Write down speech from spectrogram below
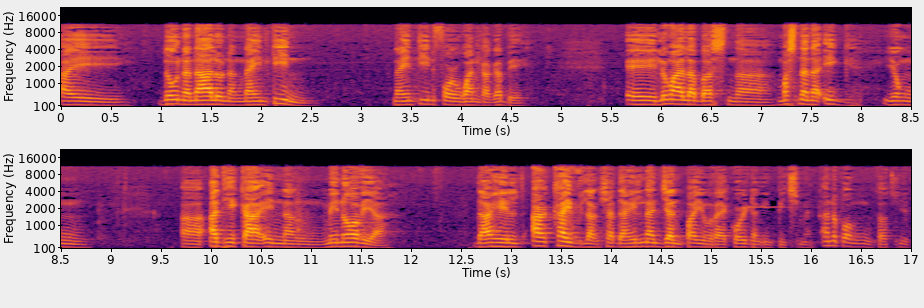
ay though nanalo ng 19, 19-4-1 kagabi, eh lumalabas na mas nanaig yung ah, adhikain ng Menoria dahil archive lang siya, dahil nandyan pa yung record ng impeachment. Ano pong thoughts niyo?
